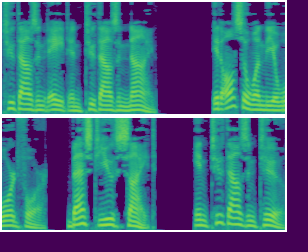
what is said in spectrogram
2008 and 2009. It also won the award for Best Youth Site in 2002.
